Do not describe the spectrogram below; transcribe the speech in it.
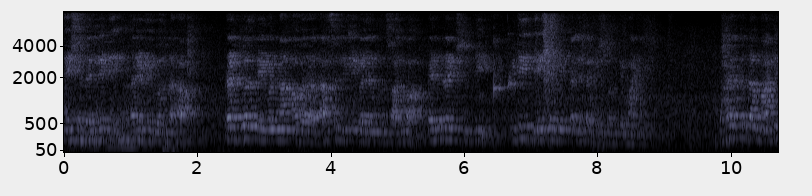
ದೇಶದೆಲ್ಲೆಡೆ ಹರಡಿರುವಂತಹ ಪ್ರಜ್ವಲ್ ರೇವಣ್ಣ ಅವರ ದಾಸಲೀಲೆಗಳನ್ನು ಸಾರುವ ಪೆನ್ಡ್ರೈವ್ ಸುದ್ದಿ ಇಡೀ ದೇಶವೇ ತಲೆ ತಗ್ಗಿಸುವಂತೆ ಮಾಡಿದೆ. ಭಾರತದ ಮಾಜಿ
